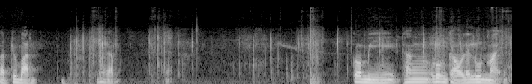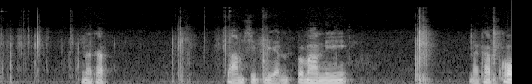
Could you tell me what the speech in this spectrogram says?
ปัจจุบันนะครับ ก็มีทั้งรุ่นเก่าและรุ่นใหม่นะครับสามสิบเหรียญประมาณนี้นะครับ ก็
